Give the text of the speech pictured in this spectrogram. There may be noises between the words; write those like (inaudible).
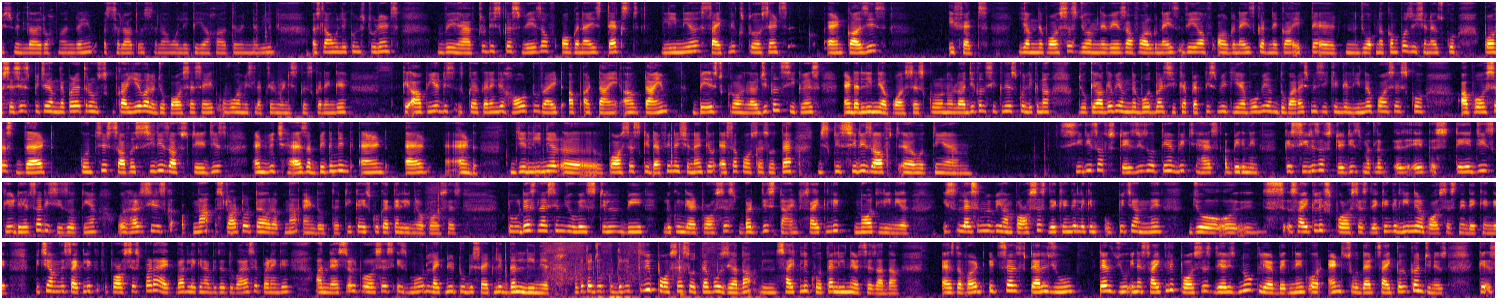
बिसमीम् असलातमिन अल्लाम students. We have to discuss ways of organize text linear cyclic process and causes effects ये हमने process जो हमने ways of organize way of organize करने का एक जो अपना कंपोजिशन है, उसको प्रोसेस पीछे हमने पढ़े थे, उसका ये वाला जो प्रोसेस है वो हम इस लेक्चर में डिस्कस करेंगे कि आप ये डिस्कस करेंगे how to write up a time based chronological sequence and a linear process chronological sequence को लिखना, जो कि आगे भी हमने बहुत बार सीखा है प्रैक्टिस भी किया है, वो भी हम दोबारा इसमें सीखेंगे। लीनियर प्रोसेस को a process that consists of a series of stages and which has a beginning and and ये लीनियर प्रोसेस की डेफिनेशन है कि ऐसा प्रोसेस होता है जिसकी सीरीज़ ऑफ़ होती हैं। सीरीज़ ऑफ़ स्टेजेस होती हैं विच हैज़ अ बिगनिंग कि सीरीज़ ऑफ़ स्टेजेस मतलब एक स्टेजेस की ढेर सारी चीज़ें होती हैं और हर सीरीज़ का अपना स्टार्ट होता है और अपना एंड होता है, ठीक है? इसको कहते हैं linear process today's lesson you will still be looking at process but this time cyclic not linear. इस लेसन में भी हम प्रोसेस देखेंगे, लेकिन पीछे हमने जो साइक्लिक प्रोसेस देखेंगे लीनियर प्रोसेस नहीं देखेंगे। पीछे हमने साइक्लिक प्रोसेस पढ़ा एक बार, लेकिन अभी तो दोबारा से पढ़ेंगे। A natural process is more likely to be cyclic than linear वो कहते जो कुदरती प्रोसेस होता है, वो ज़्यादा साइक्लिक होता है लीनियर से ज़्यादा। As the word itself tell you tells you in a cyclic process there is no clear beginning or end so that cycle continues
